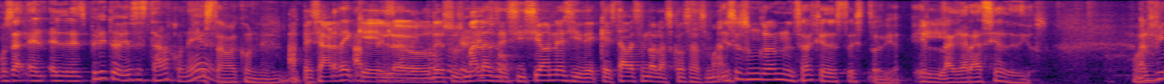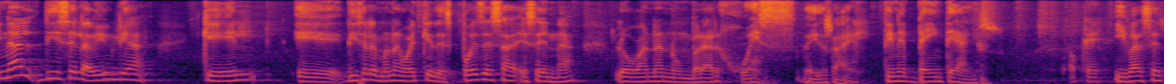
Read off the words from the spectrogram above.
O sea, el, el Espíritu de Dios estaba con él. Estaba con él. A pesar de que pesar lo- de, sus malas hecho. decisiones y de que estaba haciendo las cosas mal. Ese es un gran mensaje de esta historia, el- la gracia de Dios. Wow. Al final dice la Biblia que él, eh, dice la hermana White que después de esa escena lo van a nombrar juez de Israel. Tiene 20 años Ok. y va a ser,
